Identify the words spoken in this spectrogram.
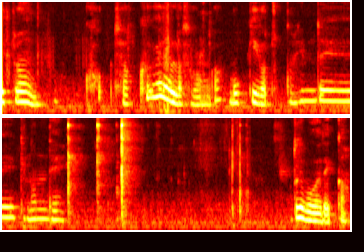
이게 좀 커, 제가 크게 잘라서 그런가? 먹기가 조금 힘들긴 한데 어떻게 먹어야 될까?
